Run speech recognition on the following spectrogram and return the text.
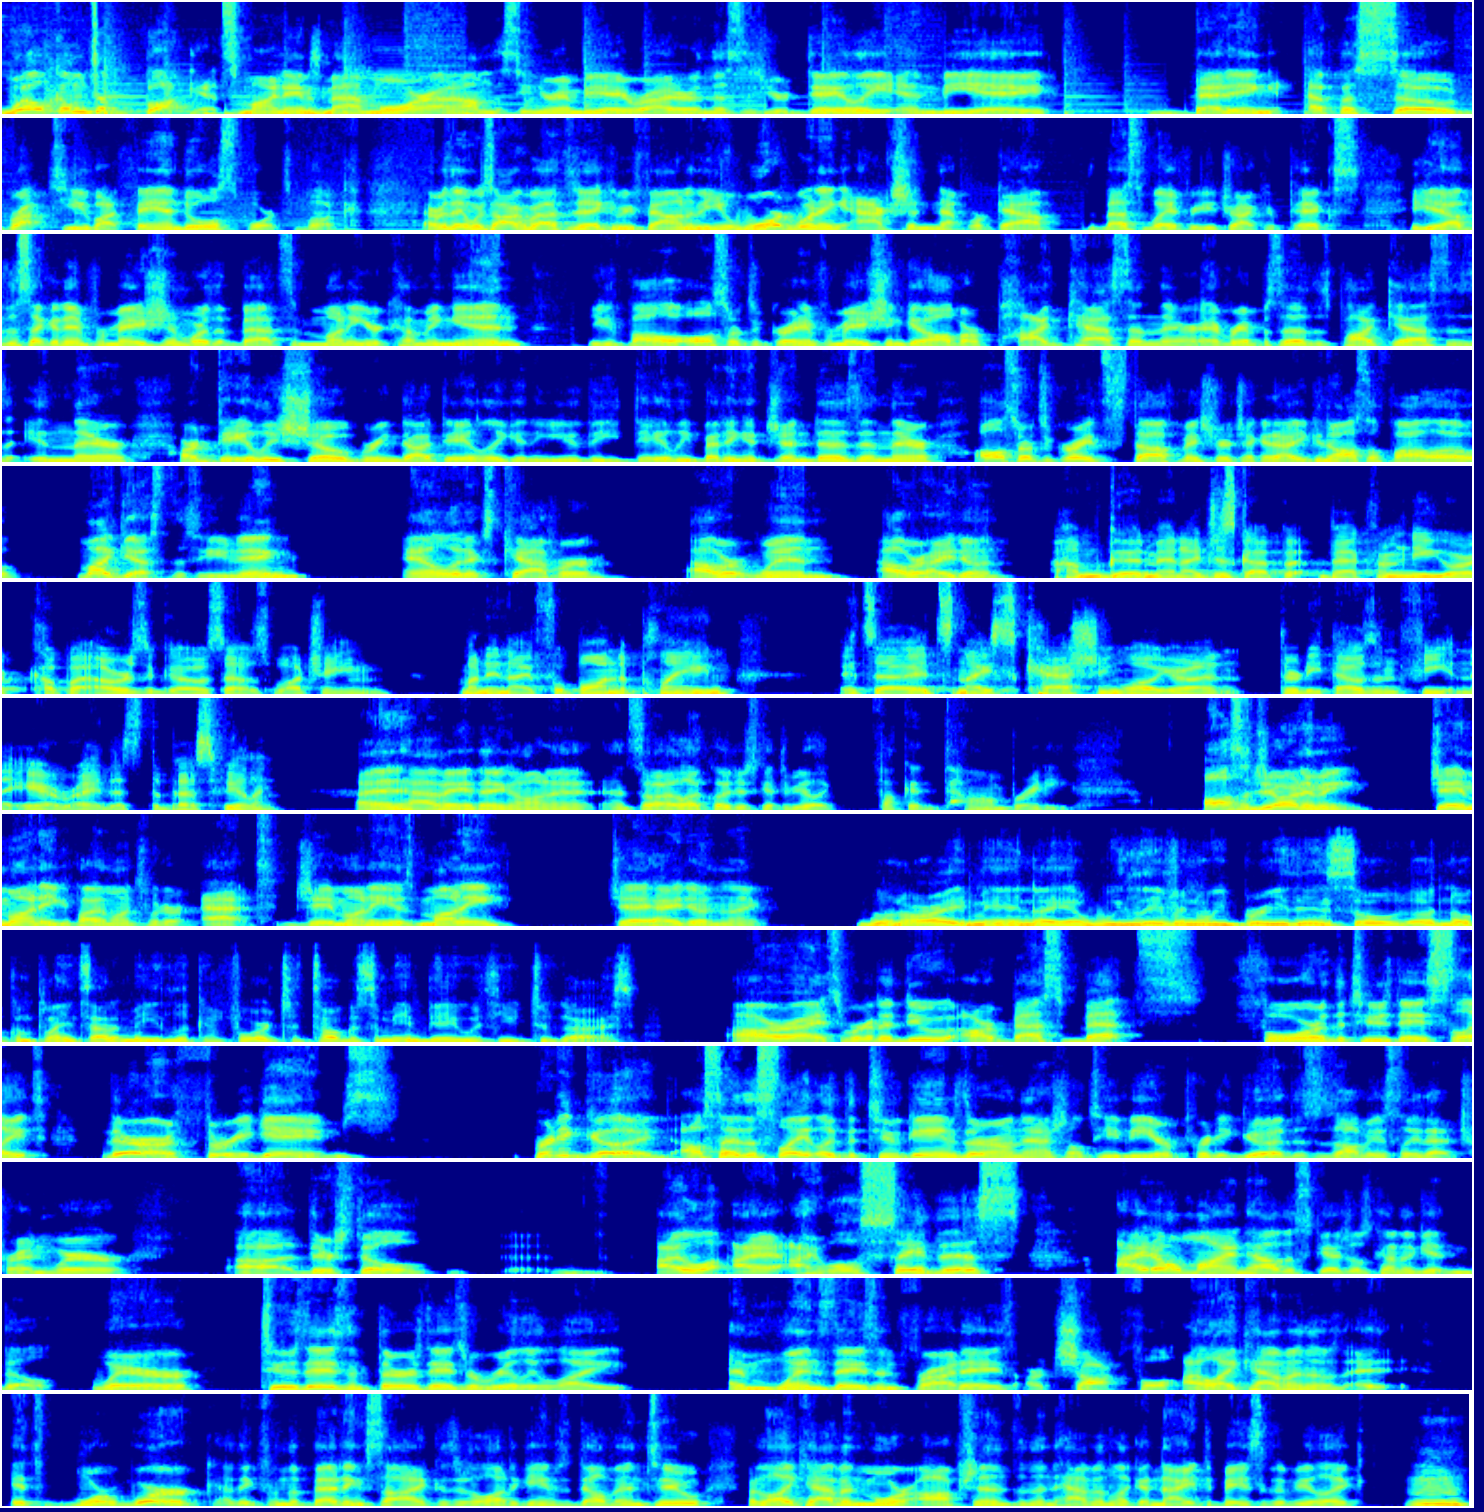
Welcome to Buckets. My name is Matt Moore, and I'm the senior NBA writer, and this is your daily NBA betting episode brought to you by FanDuel Sportsbook. Everything we talk about today can be found in the award winning Action Network app, the best way for you to track your picks. You get up the second information where the bets and money are coming in. You can follow all sorts of great information. Get all of our podcasts in there. Every episode of this podcast is in there. Our daily show, Green Dot Daily, getting you the daily betting agenda is in there. All sorts of great stuff. Make sure to check it out. You can also follow my guest this evening, analytics capper Albert Nguyen. Albert, how you doing? I'm good, man. I just got back from New York a couple hours ago, so I was watching Monday Night Football on the plane. It's uh, it's nice cashing while you're on thirty thousand feet in the air, right? That's the best feeling. I didn't have anything on it, and so I luckily just get to be like fucking Tom Brady. Also joining me, Jay Money. You can find him on Twitter at Jay Money is Money. Jay, how you doing tonight? Doing all right, man. Uh, we living, we breathing, so uh, no complaints out of me. Looking forward to talking some NBA with you two guys. All right, so we're gonna do our best bets for the Tuesday slate. There are three games, pretty good. I'll say the slate, like the two games that are on national TV, are pretty good. This is obviously that trend where uh, they're still. I I I will say this. I don't mind how the schedule's kind of getting built, where Tuesdays and Thursdays are really light and Wednesdays and Fridays are chock full. I like having those. It's more work, I think, from the betting side because there's a lot of games to delve into. But I like having more options and then having like a night to basically be like, hmm,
